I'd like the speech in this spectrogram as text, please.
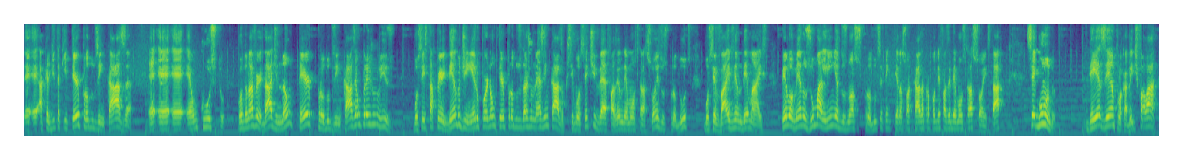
é, é, acredita que ter produtos em casa é, é, é, é um custo, quando na verdade não ter produtos em casa é um prejuízo você está perdendo dinheiro por não ter produtos da Junés em casa. Porque se você estiver fazendo demonstrações dos produtos, você vai vender mais pelo menos uma linha dos nossos produtos você tem que ter na sua casa para poder fazer demonstrações, tá? Segundo, dê exemplo, acabei de falar.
